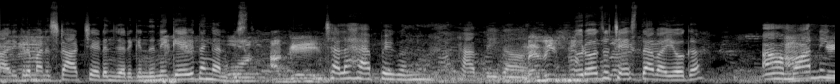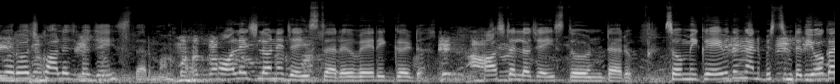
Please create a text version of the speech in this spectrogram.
కార్యక్రమాన్ని స్టార్ట్ చేయడం జరిగింది. నీకు ఏ విధంగా అనిపిస్తుంది? చాలా హ్యాపీగా ఉంది. హ్యాపీగా రోజు చేస్తావా యోగా? మార్నింగ్ రోజు కాలేజ్లో చేయిస్తారు మా. కాలేజ్లోనే చేయిస్తారు వెరీ గుడ్ హాస్టల్లో చేయిస్తూ ఉంటారు. సో మీకు ఏ విధంగా అనిపిస్తుంటది? యోగా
